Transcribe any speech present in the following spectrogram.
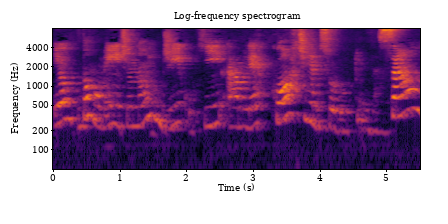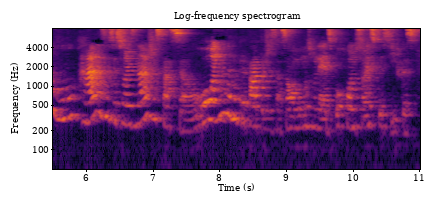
eu normalmente eu não indico que a mulher corte em absoluto, Exato. salvo raras exceções na gestação ou ainda no preparo para gestação. Algumas mulheres, por condições específicas,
